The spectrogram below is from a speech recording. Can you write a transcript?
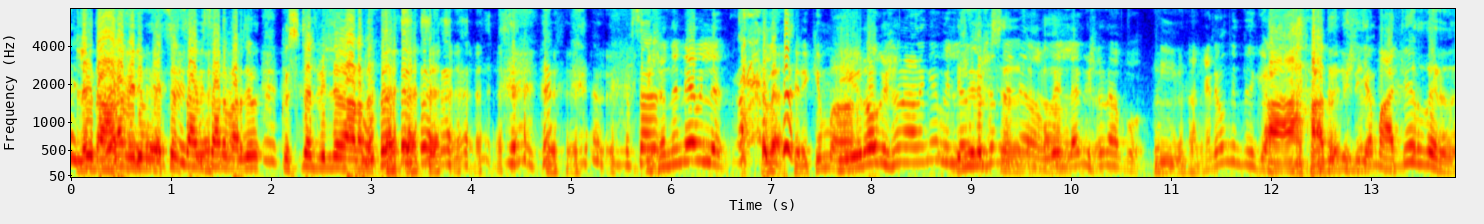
അല്ലെങ്കിൽ നാളെ വരും. എസ് എസ് സ്വാമി സാർ പറഞ്ഞു കൃഷ്ണൻ വില്ലനാണെന്ന്. ആണെന്ന് കൃഷ്ണൻ തന്നെയാ വില്ലൻ. അല്ല ശരിക്കും ഹീറോ കൃഷ്ണനാണെങ്കിൽ വില്ലൻ വില്ലൻ കൃഷ്ണൻ. നമുക്ക് എല്ലാം കൃഷ്ണനാപ്പോ അങ്ങനെ അത് കൃഷ്ണനെ മാറ്റി നിർത്തരുത്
